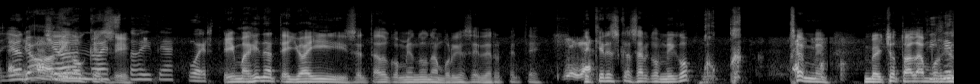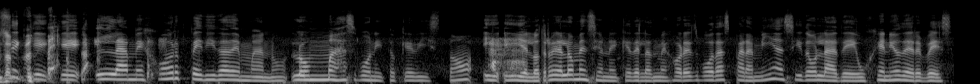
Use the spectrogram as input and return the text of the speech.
Yo, yo, digo que no estoy de acuerdo. Imagínate yo ahí sentado comiendo una hamburguesa y de repente, ¿te quieres casar conmigo? me, me echo toda la hamburguesa. Fíjense que, la mejor pedida de mano, lo más bonito que he visto, y, el otro día lo mencioné, que de las mejores bodas para mí ha sido la de Eugenio Derbez.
